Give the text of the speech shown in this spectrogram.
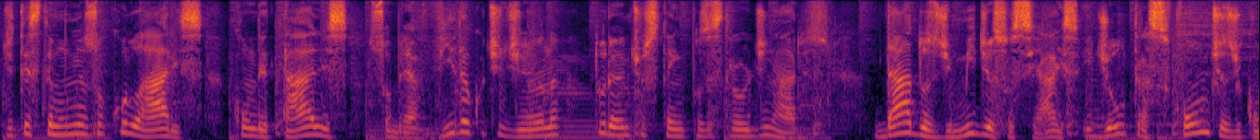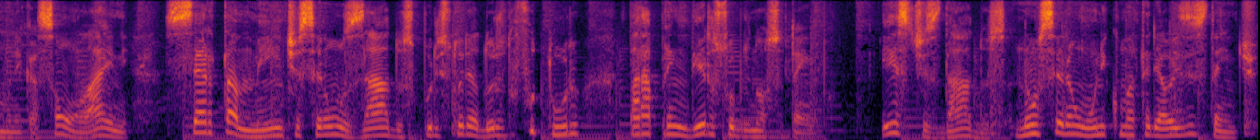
de testemunhas oculares, com detalhes sobre a vida cotidiana durante os tempos extraordinários. Dados de mídias sociais e de outras fontes de comunicação online certamente serão usados por historiadores do futuro para aprender sobre nosso tempo. Estes dados não serão o único material existente,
